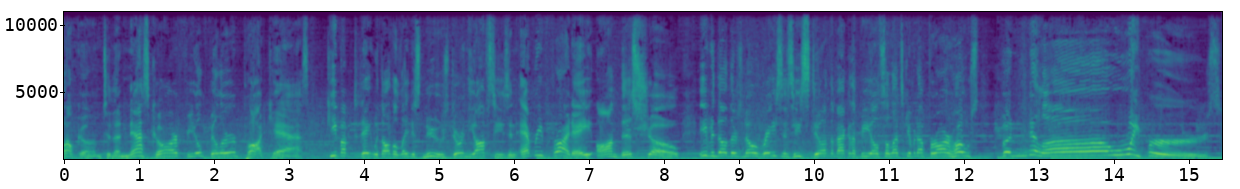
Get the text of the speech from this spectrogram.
Welcome to the NASCAR Field Filler Podcast. Keep up to date with all the latest news during the offseason every Friday on this show. Even though there's no races, he's still at the back of the field, so let's give it up for our host, Vanilla Wafers.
